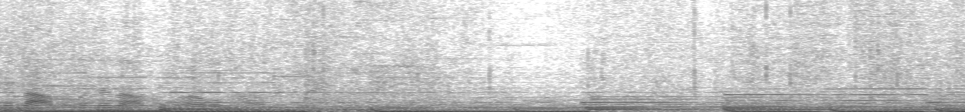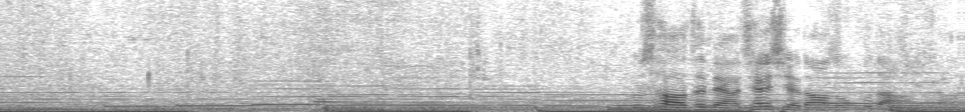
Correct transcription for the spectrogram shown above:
先打龙，先打龙啊！我靠！我操，这两千血大龙不打伤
